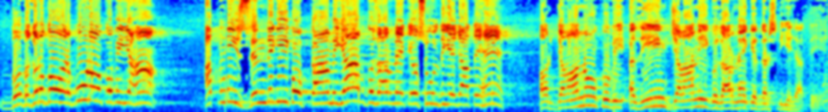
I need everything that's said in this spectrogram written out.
بزرگوں اور بوڑھوں کو بھی یہاں اپنی زندگی کو کامیاب گزارنے کے اصول دیے جاتے ہیں اور جوانوں کو بھی عظیم جوانی گزارنے کے درس دیے جاتے ہیں۔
